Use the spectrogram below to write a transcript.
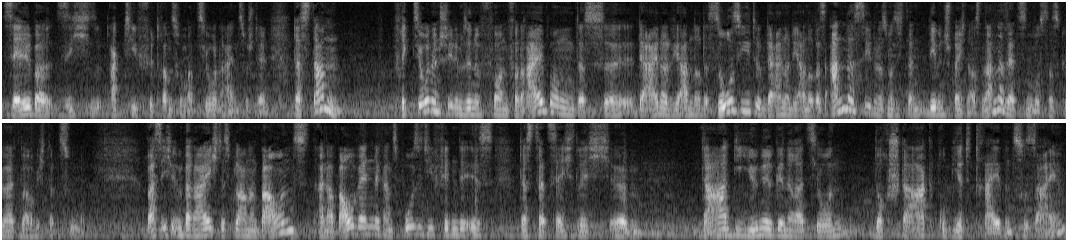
selber sich aktiv für Transformation einzustellen. Dass dann Friktion entsteht im Sinne von, von Reibung, dass äh, der eine oder die andere das so sieht und der eine oder die andere das anders sieht und dass man sich dann dementsprechend auseinandersetzen muss, das gehört, glaube ich, dazu. Was ich im Bereich des Plan und Bauens, einer Bauwende ganz positiv finde, ist, dass tatsächlich ähm, da die jüngere Generation doch stark probiert treibend zu sein.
